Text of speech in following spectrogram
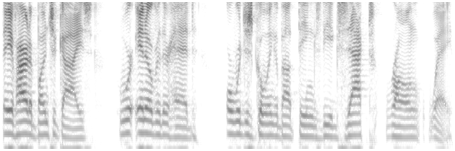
They have hired a bunch of guys who were in over their head or were just going about things the exact wrong way.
